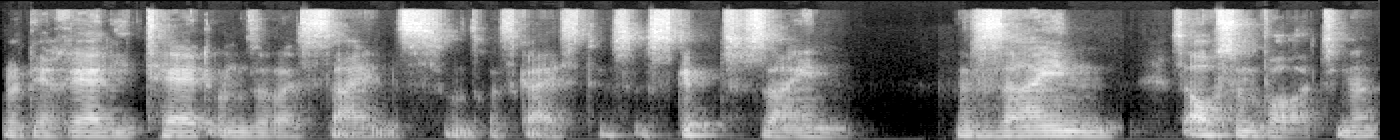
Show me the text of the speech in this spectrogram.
oder der Realität unseres Seins, unseres Geistes. Es gibt Sein. Sein ist auch so ein Wort. Ne?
